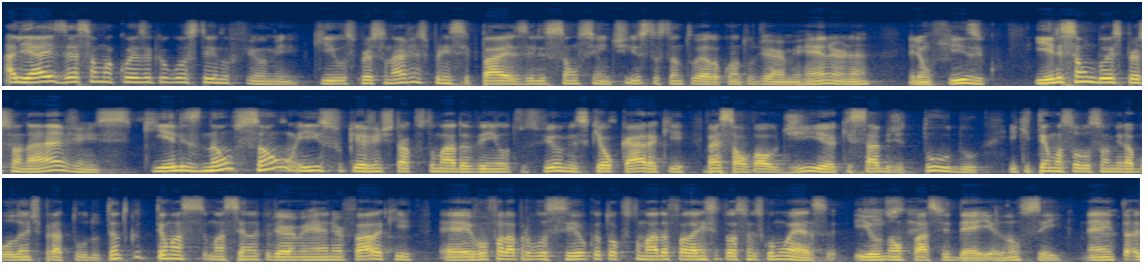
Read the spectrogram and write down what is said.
Aliás, essa é uma coisa que eu gostei no filme, que os personagens principais, eles são cientistas, tanto ela quanto o Jeremy Renner, né? Ele é um físico. E eles são dois personagens que eles não são isso que a gente está acostumado a ver em outros filmes, que é o cara que vai salvar o dia, que sabe de tudo e que tem uma solução mirabolante para tudo. Tanto que tem uma, uma cena que o Jeremy Renner fala que é, eu vou falar para você o que eu tô acostumado a falar em situações como essa. E eu não, não faço ideia, eu não sei, né? Então,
